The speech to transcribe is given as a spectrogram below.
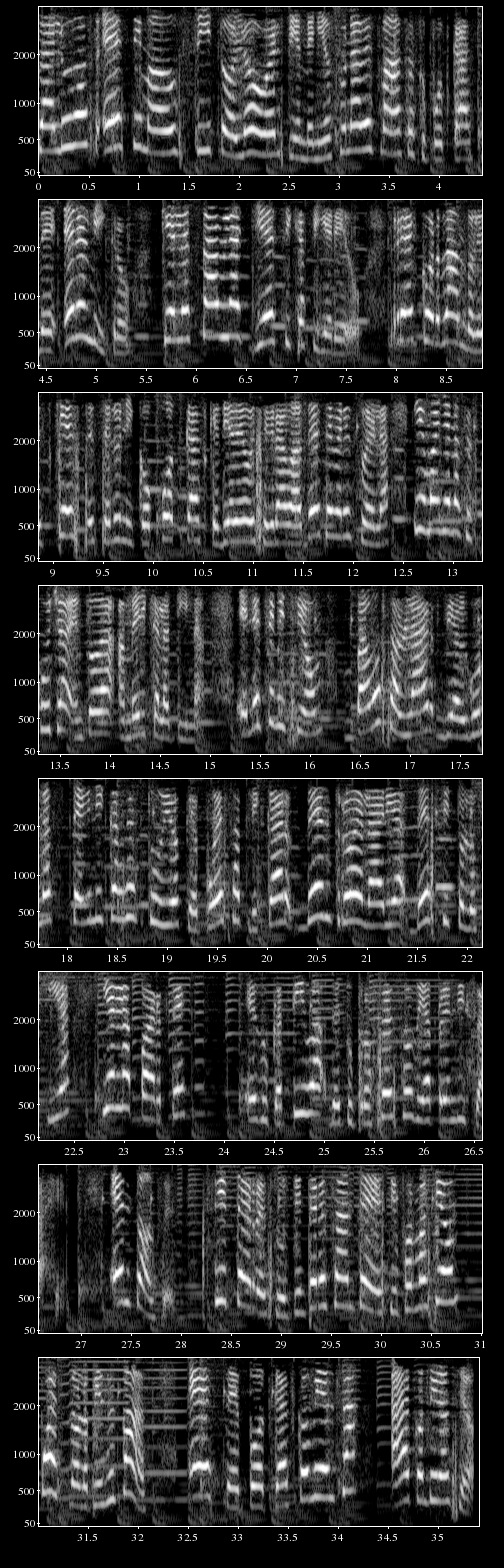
Saludos estimados Cito Lovers, bienvenidos una vez más a su podcast de En el Micro, que les habla Jessica Figueredo, recordándoles que este es el único podcast que el día de hoy se graba desde Venezuela y mañana se escucha en toda América Latina. En esta emisión vamos a hablar de algunas técnicas de estudio que puedes aplicar dentro del área de citología y en la parte educativa de tu proceso de aprendizaje. Entonces, si te resulta interesante esta información, pues no lo pienses más. Este podcast comienza a continuación.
